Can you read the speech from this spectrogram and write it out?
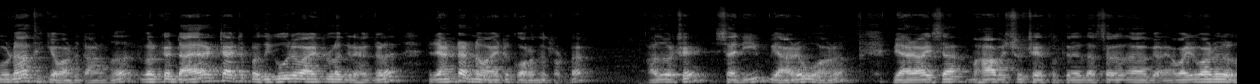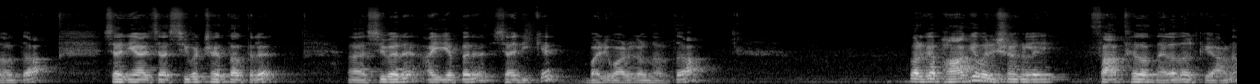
ഗുണാധിക്യമാണ് കാണുന്നത്. ഇവർക്ക് ഡയറക്റ്റായിട്ട് പ്രതികൂലമായിട്ടുള്ള ഗ്രഹങ്ങൾ രണ്ടെണ്ണമായിട്ട് കുറഞ്ഞിട്ടുണ്ട്. അത് പക്ഷേ ശനിയും വ്യാഴവുമാണ്. വ്യാഴാഴ്ച മഹാവിഷ്ണു ക്ഷേത്രത്തിൽ ദർശന വഴിപാടുകൾ നടത്തുക. ശനിയാഴ്ച ശിവക്ഷേത്രത്തിൽ ശിവന് അയ്യപ്പന് ശനിക്ക് വഴിപാടുകൾ നടത്തുക. ഇവർക്ക് ഭാഗ്യപരീക്ഷണങ്ങളിൽ സാധ്യത നിലനിൽക്കുകയാണ്.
